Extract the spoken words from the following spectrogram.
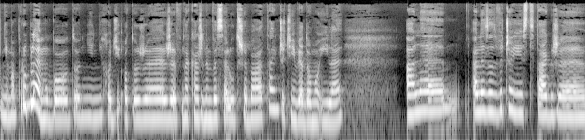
nie ma problemu, bo to nie, nie chodzi o to, że, że na każdym weselu trzeba tańczyć nie wiadomo ile ale, ale zazwyczaj jest tak, że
